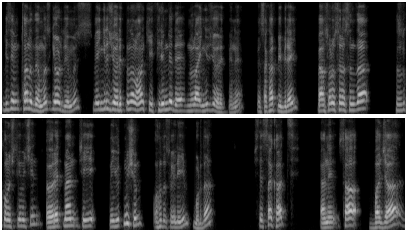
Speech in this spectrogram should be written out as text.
Bizim tanıdığımız, gördüğümüz ve İngilizce öğretmeni olan ki filmde de Nuray İngilizce öğretmeni ve sakat bir birey. Ben soru sırasında hızlı konuştuğum için öğretmen şeyi yutmuşum. Onu da söyleyeyim burada. İşte sakat yani sağ bacağı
